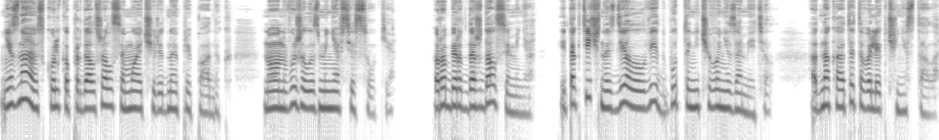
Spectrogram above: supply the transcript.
Не знаю, сколько продолжался мой очередной припадок, но он выжил из меня все соки. Роберт дождался меня и тактично сделал вид, будто ничего не заметил. Однако от этого легче не стало.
